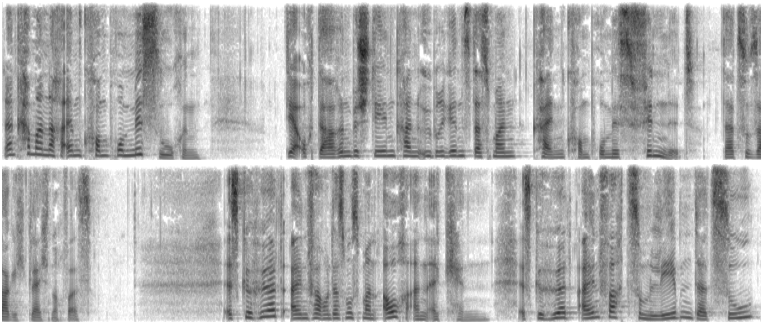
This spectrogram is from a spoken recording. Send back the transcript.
dann kann man nach einem Kompromiss suchen, der auch darin bestehen kann übrigens, dass man keinen Kompromiss findet. Dazu sage ich gleich noch was. Es gehört einfach, und das muss man auch anerkennen, es gehört einfach zum Leben dazu,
